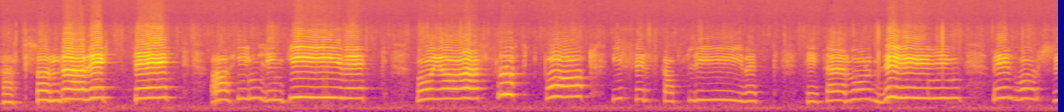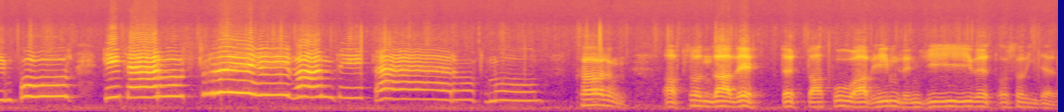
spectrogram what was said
Att sunda vettet av himlen givet må göras fruktbart i sällskapslivet. Det är vår mening med vår symbol. Det är vår strävan, det är vårt mål. Kören, att sunda vettet att få av himlen givet och så vidare.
